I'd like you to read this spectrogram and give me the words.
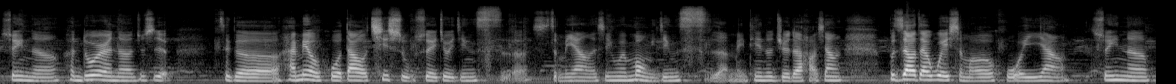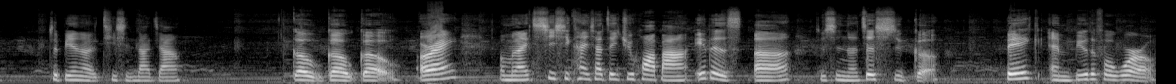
所以呢，很多人呢，就是。这个还没有活到七十五岁就已经死了，是怎么样的？是因为梦已经死了，每天都觉得好像不知道在为什么而活一样。所以呢，这边呢提醒大家，Go Go Go，All right，我们来细细看一下这句话吧。It is a，就是呢，这是个 big and beautiful world，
